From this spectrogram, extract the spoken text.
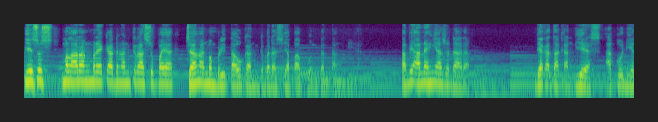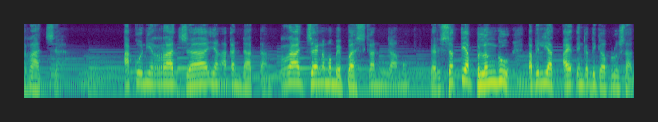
Yesus melarang mereka dengan keras supaya jangan memberitahukan kepada siapa pun tentang dia. Tapi anehnya saudara, dia katakan, yes aku ini raja. Aku ini raja yang akan datang. Raja yang membebaskan kamu dari setiap belenggu. Tapi lihat ayat yang ke-31.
